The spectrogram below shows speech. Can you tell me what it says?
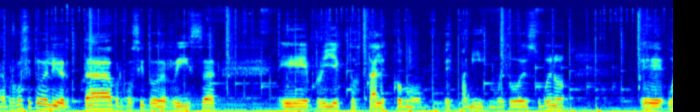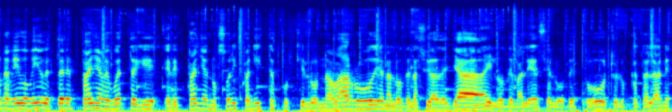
A propósito de libertad, a propósito de risa, eh, proyectos tales como hispanismo y todo eso, bueno, eh, un amigo mío que está en España me cuenta que en España no son hispanistas porque los navarros odian a los de la ciudad de allá y los de Valencia, los de estos otros, los catalanes.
